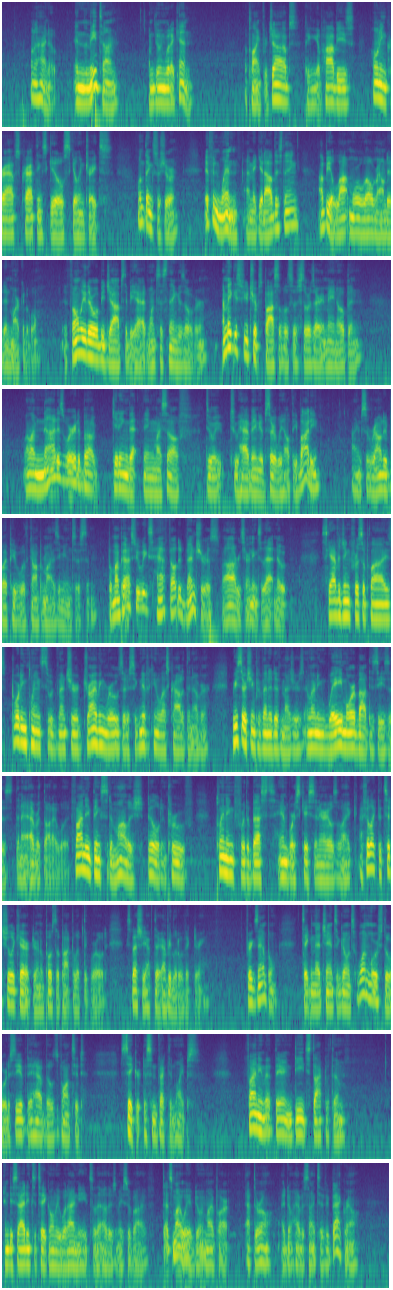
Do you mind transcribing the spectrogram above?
on a high note. In the meantime, I'm doing what I can applying for jobs, picking up hobbies, honing crafts, crafting skills, skilling traits. One thing's for sure if and when I make it out of this thing, I'll be a lot more well rounded and marketable. If only there will be jobs to be had once this thing is over. I make as few trips possible to the stores that remain open. While I'm not as worried about getting that thing myself due to having an absurdly healthy body, I am surrounded by people with compromised immune system. But my past few weeks have felt adventurous. Ah, returning to that note scavenging for supplies, boarding planes to adventure, driving roads that are significantly less crowded than ever, researching preventative measures, and learning way more about diseases than I ever thought I would, finding things to demolish, build, improve, planning for the best and worst case scenarios alike. I feel like the titular character in a post apocalyptic world, especially after every little victory. For example, taking that chance and going to one more store to see if they have those vaunted sacred disinfectant wipes finding that they're indeed stocked with them, and deciding to take only what I need so that others may survive. That's my way of doing my part. After all, I don't have a scientific background.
